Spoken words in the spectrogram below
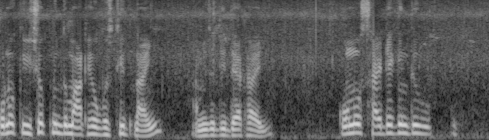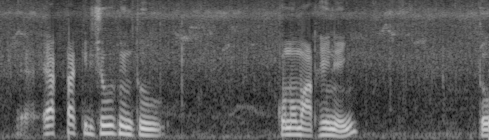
কোনো কৃষক কিন্তু মাঠে উপস্থিত নাই। আমি যদি দেখাই, কোনো সাইডে কিন্তু একটা কৃষকও কিন্তু কোনো মাঠেই নেই। তো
